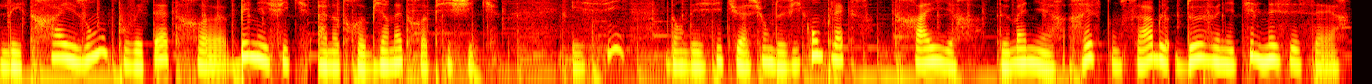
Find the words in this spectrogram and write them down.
les trahisons pouvaient être euh, bénéfiques à notre bien-être psychique? Et si, dans des situations de vie complexes, trahir de manière responsable devenait-il nécessaire?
